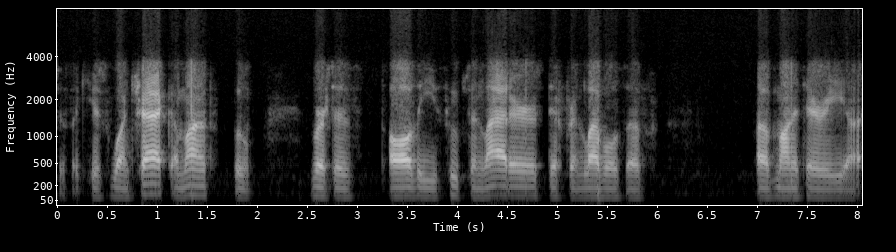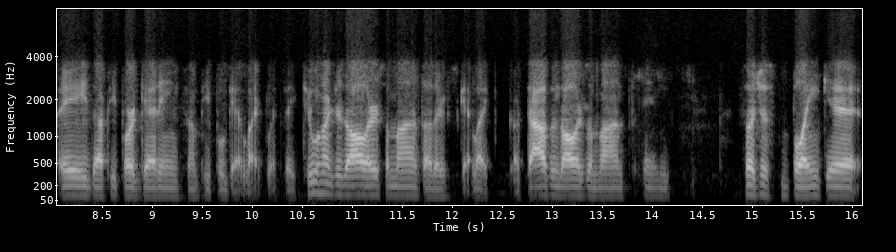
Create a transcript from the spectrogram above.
Just like here's one check a month, boom, versus all these hoops and ladders, different levels of of monetary uh, aid that people are getting. Some people get like let's say two hundred dollars a month, others get like a thousand dollars a month, and so just blanket,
